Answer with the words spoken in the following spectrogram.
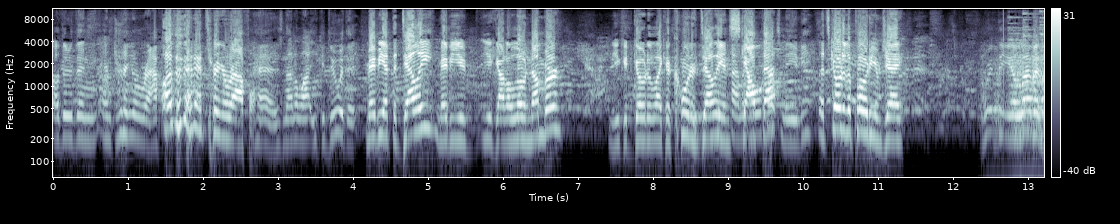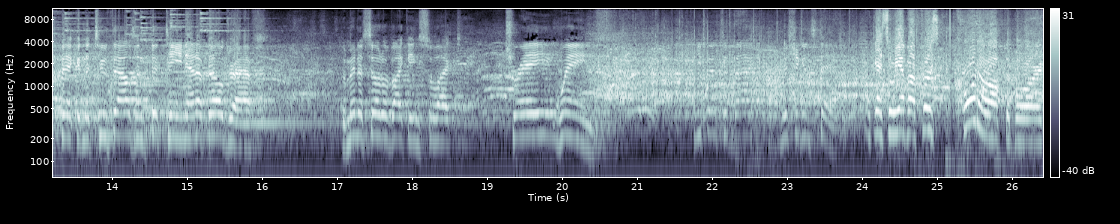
other than entering a raffle, Other than entering a raffle, hey, there's not a lot you could do with it. maybe at the deli. Maybe you you got a low number. You could go to like a corner deli and scalp that. maybe. Let's go to the podium, Jay. With the 11th pick in the 2015 NFL Draft, the Minnesota Vikings select Trae Waynes, defensive back, Michigan State. Okay, so we have our first corner off the board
